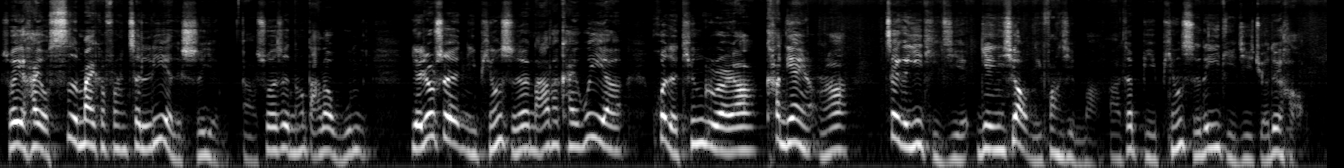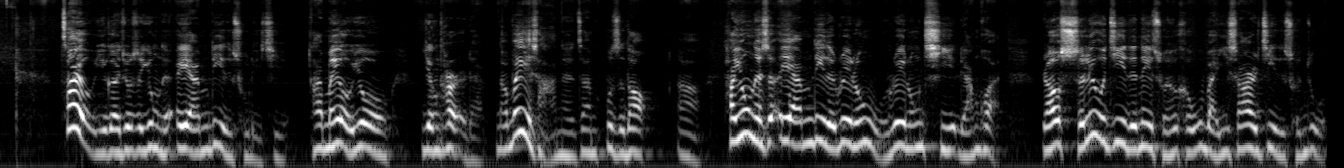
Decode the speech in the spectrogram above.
所以还有四麦克风阵列的拾音啊，说是能达到五米，也就是你平时拿它开会呀，或者听歌呀、看电影啊，这个一体机音效你放心吧，啊，这比平时的一体机绝对好。再有一个就是用的 AMD 的处理器，它没有用。英特尔的那为啥呢？咱不知道啊。它用的是 AMD 的锐龙五、锐龙七两款，然后十六 G 的内存和五百一十二 G 的存储，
